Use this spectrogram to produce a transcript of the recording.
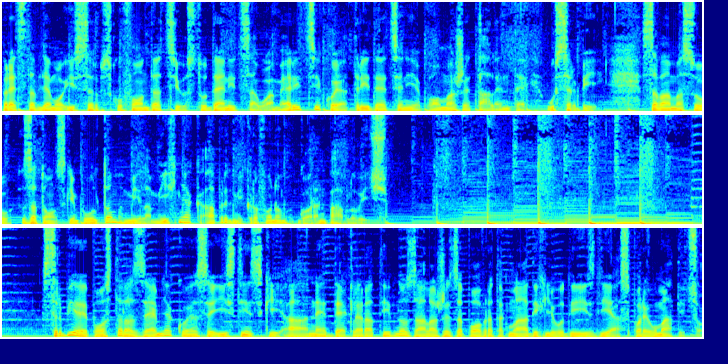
Predstavljamo i Srpsku fondaciju Studenica u Americi koja tri decenije pomaže talente u Srbiji. Sa vama su za tonskim pultom Mila Mihnjak, a pred mikrofonom Goran Pavlović. Srbija je postala zemlja koja se istinski, a ne deklarativno zalaže za povratak mladih ljudi iz dijaspore u Maticu,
